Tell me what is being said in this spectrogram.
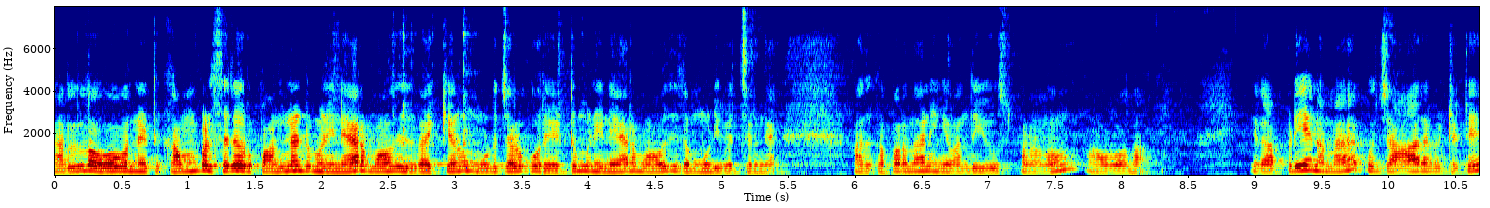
நல்ல ஓவர் நைட்டு கம்பல்சரி ஒரு பன்னெண்டு மணி நேரமாவது இது வைக்கணும். முடிஞ்ச அளவுக்கு ஒரு எட்டு மணி நேரமாவது இதை மூடி வச்சுருங்க. அதுக்கப்புறம் தான் நீங்கள் வந்து யூஸ் பண்ணணும். அவ்வளோதான் இதை அப்படியே நம்ம கொஞ்சம் ஆற விட்டுட்டு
